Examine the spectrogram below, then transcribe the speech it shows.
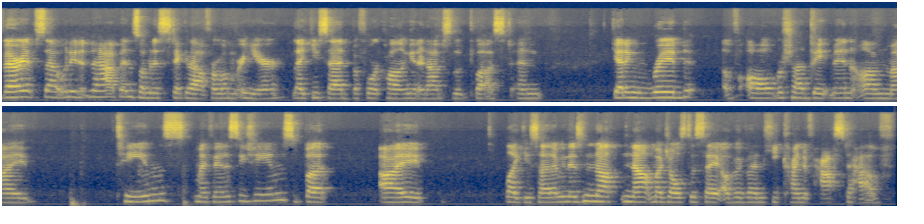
very upset when it didn't happen. So I'm going to stick it out for one more year, like you said before, calling it an absolute bust and getting rid of all Rashod Bateman on my teams, my fantasy teams. But I, like you said, I mean, there's not not much else to say other than he kind of has to have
